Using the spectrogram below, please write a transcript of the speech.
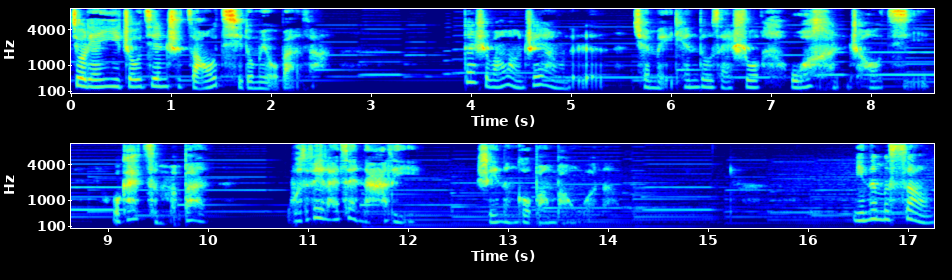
就连一周坚持早起都没有办法。但是往往这样的人却每天都在说：“我很着急，我该怎么办？我的未来在哪里？谁能够帮帮我呢？”你那么丧，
